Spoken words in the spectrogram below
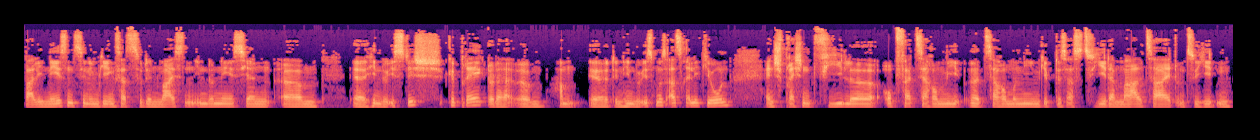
Balinesen sind im Gegensatz zu den meisten Indonesiern ähm, äh, hinduistisch geprägt oder ähm, haben äh, den Hinduismus als Religion. Entsprechend viele Opferzeremonien gibt es also zu jeder Mahlzeit und zu jedem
